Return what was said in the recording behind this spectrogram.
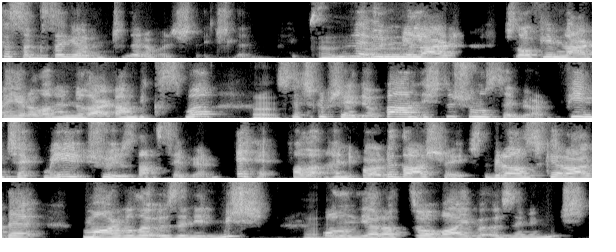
Kısa kısa görüntüleri var işte içlerinde. Hepsinin. Yani. ünlüler işte o filmlerde yer alan ünlülerden bir kısmı Evet. işte çıkıp şey diyor ben işte şunu seviyorum. Film çekmeyi şu yüzden seviyorum. Ehe falan hani böyle daha şey işte birazcık herhalde Marvel'a özenilmiş. Hı hı. Onun yarattığı o vibe'e özenilmiş.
